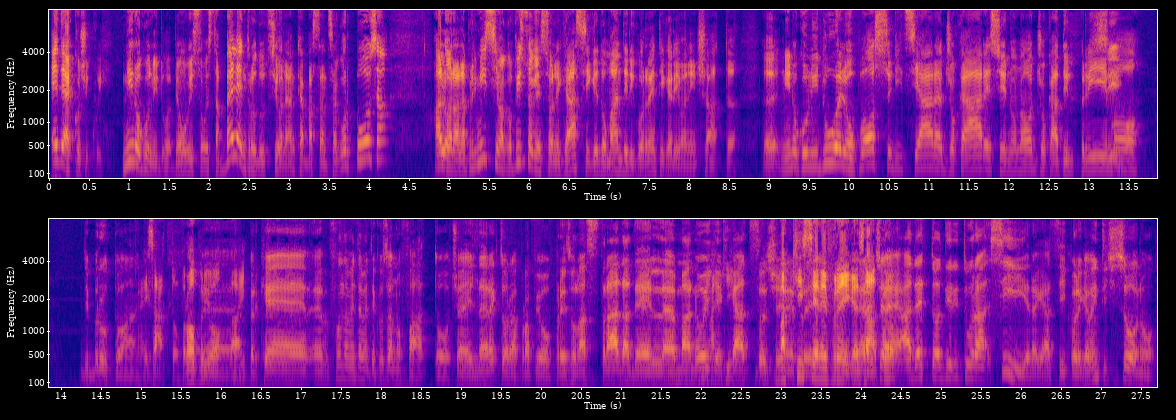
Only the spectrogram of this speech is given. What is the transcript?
Ed eccoci qui, Nino Kuni 2. Abbiamo visto questa bella introduzione, anche abbastanza corposa. Allora, la primissima che ho visto che sono le classiche domande ricorrenti che arrivano in chat. Eh, Nino Kuni 2 lo posso iniziare a giocare se non ho giocato il primo? Di brutto anche. Esatto, proprio, Eh, vai. Perché eh, fondamentalmente cosa hanno fatto? Cioè il director ha proprio preso la strada del ma noi Ma che chi- cazzo ce ma ne chi frega?" se ne frega, Eh, esatto. Cioè ha detto addirittura sì ragazzi i collegamenti ci sono,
